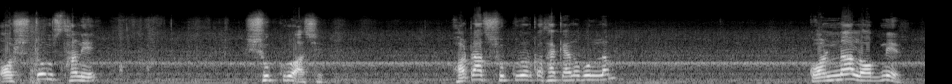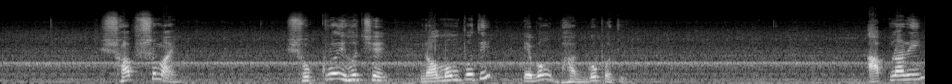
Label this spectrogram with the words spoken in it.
অষ্টম স্থানে শুক্র আছে। হঠাৎ শুক্রর কথা কেন বললাম? কন্যা লগ্নের সবসময় শুক্রই হচ্ছে নবমপতি এবং ভাগ্যপতি। আপনারই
